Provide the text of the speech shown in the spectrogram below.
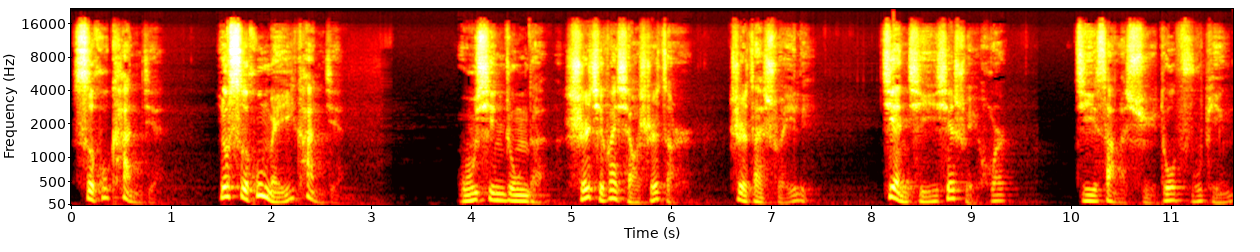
似乎看见，又似乎没看见。无心中的拾起块小石子儿，掷在水里，溅起一些水花，积散了许多浮萍。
